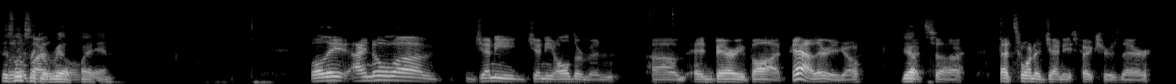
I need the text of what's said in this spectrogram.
This looks like a real little. plane. Well, they I know uh, Jenny Jenny Alderman um, and Barry Vaught. Yeah, there you go. Yep. That's uh, that's one of Jenny's pictures there.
